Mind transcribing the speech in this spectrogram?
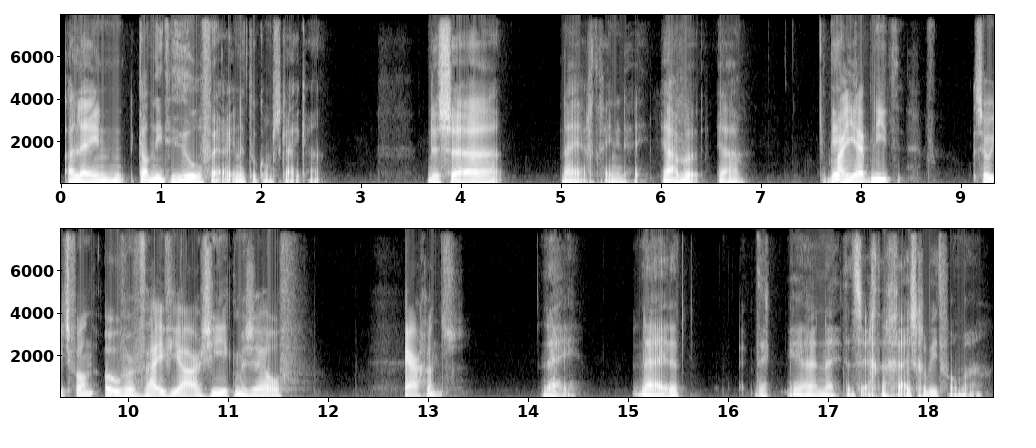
Alleen, ik kan niet heel ver in de toekomst kijken. Dus, uh, nee, echt geen idee. Ja, we, ja. Denk... Maar je hebt niet zoiets van over vijf jaar zie ik mezelf ergens. Nee, nee, dat, dat, ja, nee, dat is echt een grijs gebied voor me.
